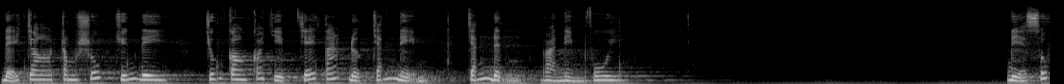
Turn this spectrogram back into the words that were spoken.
Để cho trong suốt chuyến đi chúng con có dịp chế tác được chánh niệm chánh định và niềm vui. Địa xúc.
